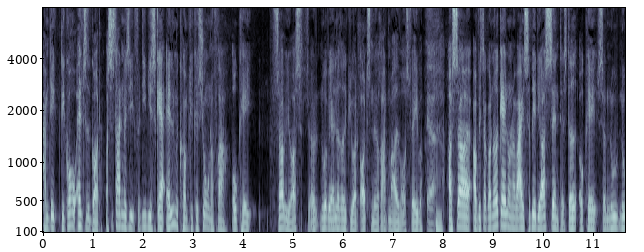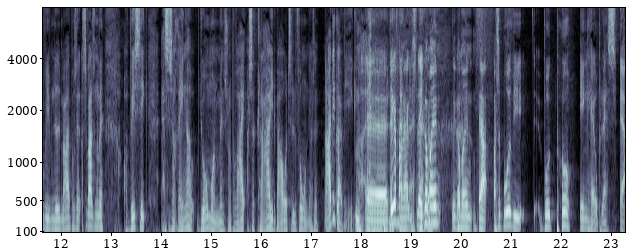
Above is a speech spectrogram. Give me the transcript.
jamen det, det går jo altid godt. Og så startede med at sige, fordi vi skærer alle med komplikationer fra, okay, så er vi jo også, så nu har vi allerede gjort oddsene ret meget i vores favor. Ja. Og, så, og hvis der går noget galt undervejs, så bliver de også sendt et sted, okay, så nu, nu er vi nede i meget procent. Og så var det sådan noget med, og hvis ikke, altså så ringer jordmoren, mens hun er på vej, og så klarer I det bare over telefonen. Jeg var sådan, nej, det gør vi ikke. Øh, det kan man mærke, vi slet Vi kommer ind. Vi kommer ind. Ja, og så boede vi boede på Ingenhaveplads. Ja.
